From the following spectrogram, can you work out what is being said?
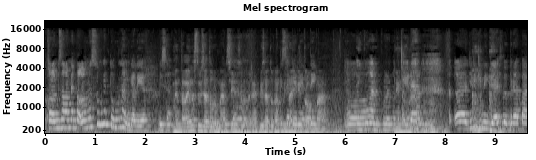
kalau misalnya mental illness tuh mungkin turunan kali ya bisa Mental illness itu bisa turunan sih Bisa. sebenarnya. Bisa turunan bisa, Bisa jadi trauma. Oh. Lingkungan menurut Lingkungan. Eh, jadi gini guys, beberapa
